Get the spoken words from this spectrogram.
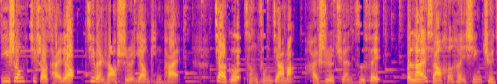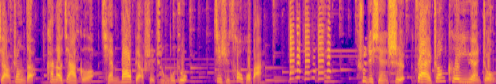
医生介绍材料基本上是洋品牌。”价格层层加码，还是全自费。本来想狠狠心去矫正的，看到价格，钱包表示撑不住，继续凑合吧。数据显示，在专科医院中，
